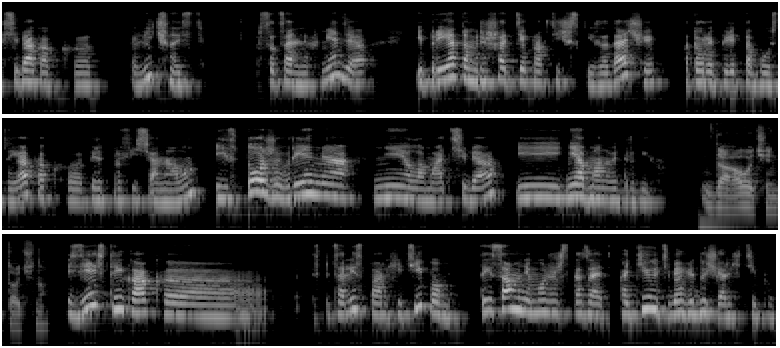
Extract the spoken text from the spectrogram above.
себя как личность в социальных медиа, и при этом решать те практические задачи, которые перед тобой стоят, как э, перед профессионалом, и в то же время не ломать себя и не обманывать других. Да, очень точно. Здесь ты как э, специалист по архетипам, ты сам мне можешь сказать, какие у тебя ведущие архетипы.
